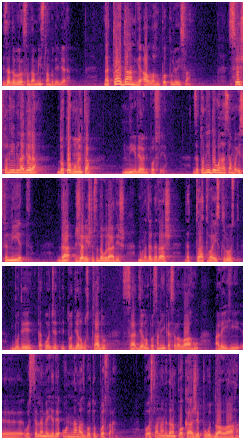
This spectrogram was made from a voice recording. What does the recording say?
i zadovoljan sam da vam islam bude vjera. Na taj dan je Allah upotpunio islam. Sve što nije bila vjera do tog momenta, nije vjera ni poslije. Zato nije dovoljna samo iskren nijet da želiš nešto da uradiš. Mora da gledaš da ta tvoja iskrenost bude također i to djelo u skladu sa djelom poslanika sallallahu alaihi e, wasallam, jer je on nama zbog tog posla. Posla nam je da nam pokaže put do Allaha.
